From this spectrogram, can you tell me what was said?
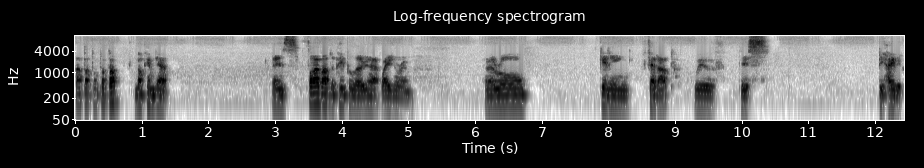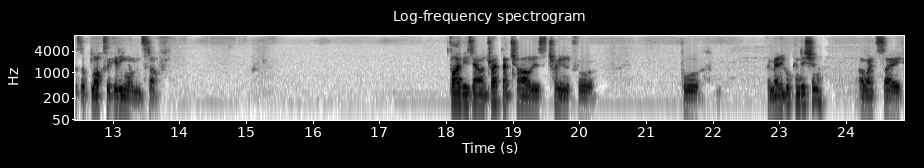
Up, up, up, up, up, knock him down. There's five other people that are in that waiting room. And they're all getting fed up with this behavior because the blocks are hitting them and stuff. five years down the track, that child is treated for for a medical condition. I won't say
